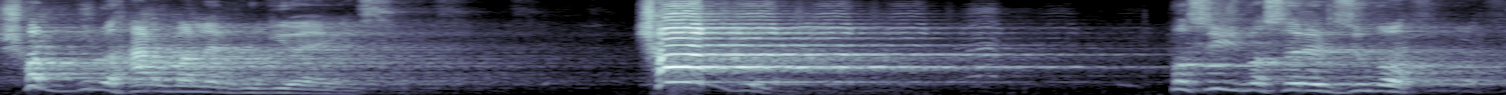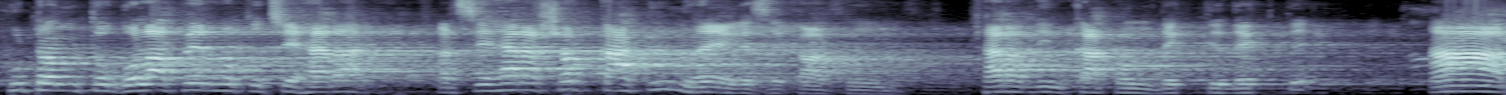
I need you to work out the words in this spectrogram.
সবগুলো হারবালের রুগী হয়ে গেছে। সবগুলো! পঁচিশ বছরের যুবক ফুটন্ত গোলাপের মতো চেহারা। আর চেহারা সব কার্টুন হয়ে গেছে কার্টুন সারাদিন কার্টুন দেখতে দেখতে। আর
